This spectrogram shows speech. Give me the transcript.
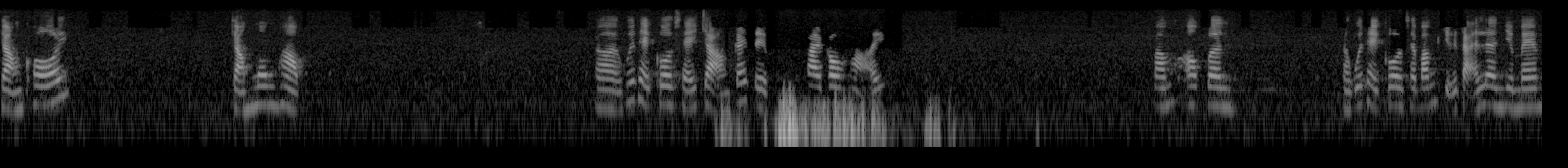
Chọn khối. Chọn môn học. Rồi, quý thầy cô sẽ chọn cái tiệp file câu hỏi. Bấm open. Và quý thầy cô sẽ bấm chữ tải lên dùm em.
